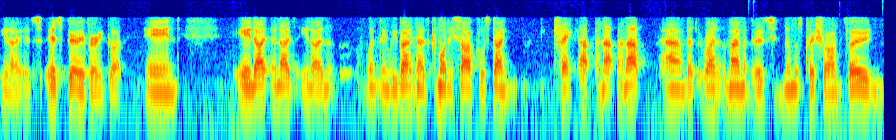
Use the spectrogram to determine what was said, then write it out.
you know, it's it's very very good, and and I and I, you know, one thing we both know is commodity cycles don't track up and up and up, um, but right at the moment there's enormous pressure on food, and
